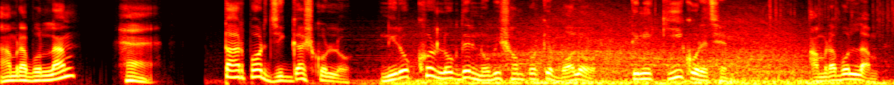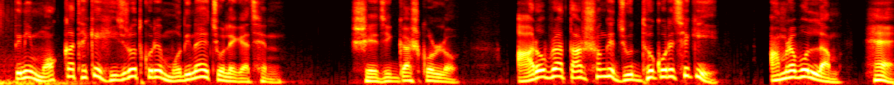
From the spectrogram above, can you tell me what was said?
আমরা বললাম হ্যাঁ। তারপর জিজ্ঞাস করল, নিরক্ষর লোকদের নবী সম্পর্কে বলো তিনি কি করেছেন? আমরা বললাম, তিনি মক্কা থেকে হিজরত করে মদিনায় চলে গেছেন। সে জিজ্ঞাস করল, আরবরা তার সঙ্গে যুদ্ধ করেছে কি? আমরা বললাম হ্যাঁ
